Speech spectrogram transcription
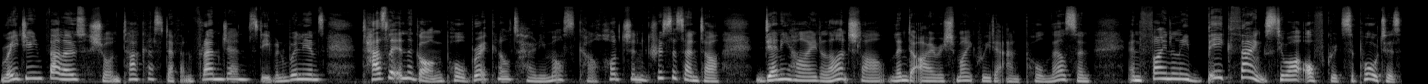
Regine Fellows, Sean Tucker, Stefan Fremgen, Stephen Williams, Tasla in the Gong, Paul Bricknell, Tony Moss, Carl Hodgson, Chris Centaur, Denny Hyde, Lance Linda Irish, Mike Reader, and Paul Nelson. And finally, big thanks to our off grid supporters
